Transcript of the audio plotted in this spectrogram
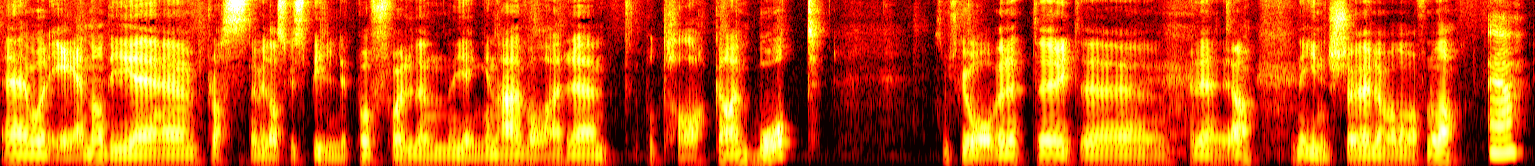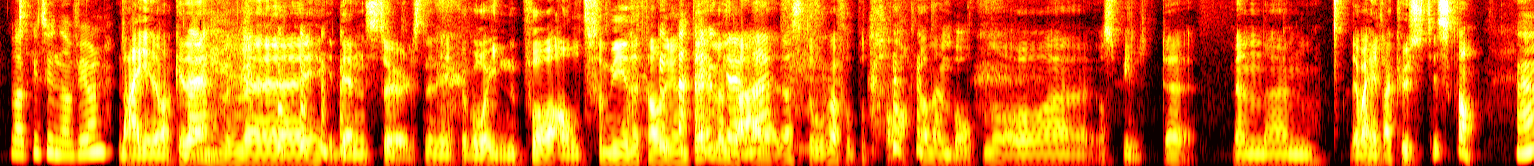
Eh, hvor en av de eh, plassene vi da skulle spille på for den gjengen her, var eh, på taket av en båt. Som skulle over et lite ja, en innsjø, eller hva det var for noe. da. ja. Det var ikke Tunafjorden? Nei, det var ikke det, Nei. men uh, i den størrelsen jeg ikke å gå inn på altfor mye detaljer rundt det. Men der, der sto vi i hvert fall på taket av den båten og, og, spilte. Men um, det var helt akustisk, da. Ja.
